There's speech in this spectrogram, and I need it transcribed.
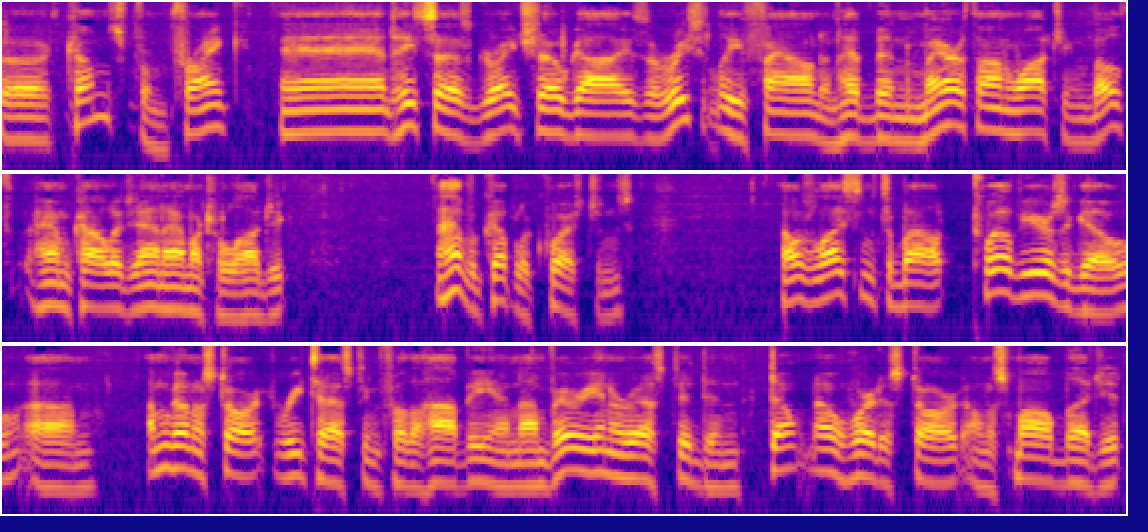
uh, comes from Frank, and he says, "Great show, guys. I recently found and have been marathon watching both Ham College and Amateur Logic. I have a couple of questions. I was licensed about 12 years ago. Um, I'm going to start retesting for the hobby, and I'm very interested and don't know where to start on a small budget.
